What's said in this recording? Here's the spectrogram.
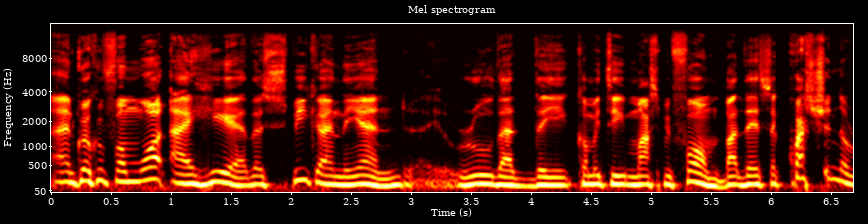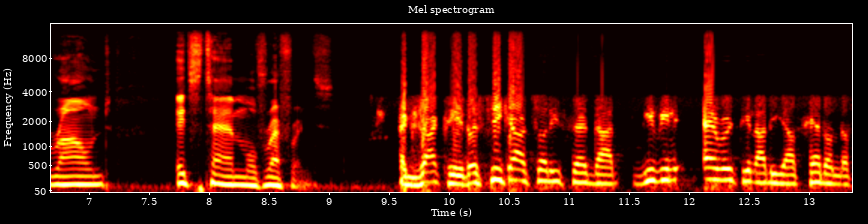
And Kweku, from what I hear, the speaker in the end uh, ruled that the committee must be formed, but there's a question around its term of reference. Exactly. The speaker actually said that, given everything that he has heard on the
